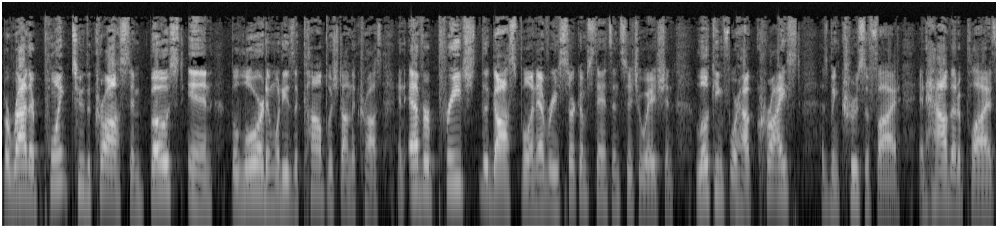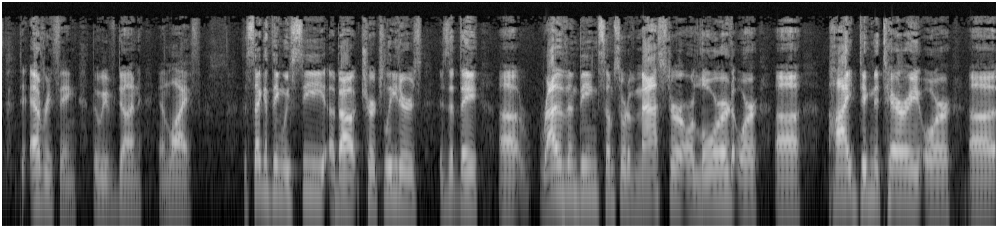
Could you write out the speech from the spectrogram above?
but rather point to the cross and boast in the Lord and what he has accomplished on the cross, and ever preach the gospel in every circumstance and situation, looking for how Christ has been crucified and how that applies to everything that we've done in life. The second thing we see about church leaders is that they, uh, rather than being some sort of master or lord or uh, high dignitary or uh,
